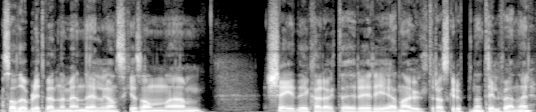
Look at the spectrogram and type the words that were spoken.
så hadde du blitt venner med en del ganske sånn um, shady karakterer i en av ultrasgruppene til Fener.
